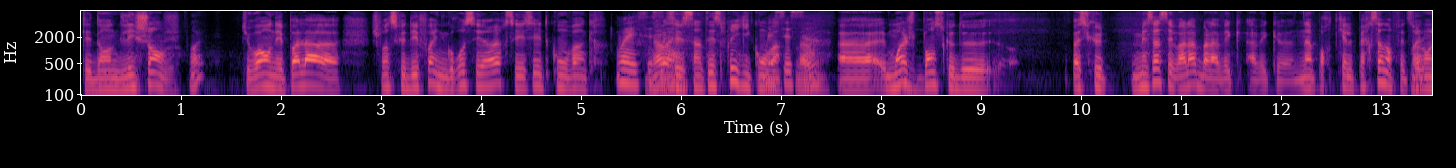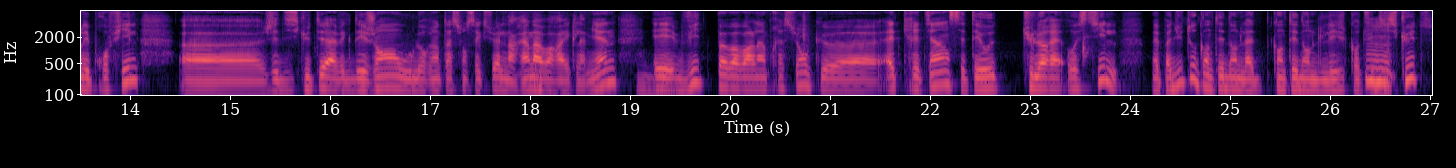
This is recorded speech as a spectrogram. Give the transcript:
tu es dans de l'échange. Ouais. Tu vois, on n'est pas là. euh, Je pense que des fois, une grosse erreur, c'est essayer de convaincre. Ouais, c'est Ah ça. C'est le Saint-Esprit qui Mais convainc. c'est Bah ça. Euh, moi, je pense que de. Parce que. Mais ça, c'est valable avec, avec euh, n'importe quelle personne, en fait, selon les profils. Euh, J'ai discuté avec des gens où l'orientation sexuelle n'a rien à voir avec la mienne. Et vite peuvent avoir l'impression que euh, être chrétien, c'était. Tu leur es hostile, mais pas du tout. Quand, es dans de la, quand, es dans de quand tu Mm. discutes,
